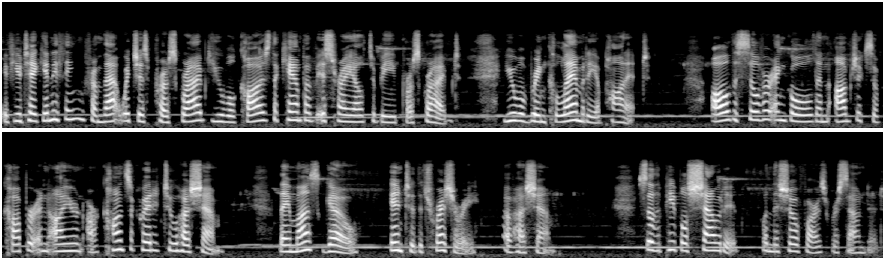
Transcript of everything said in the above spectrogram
If you take anything from that which is proscribed, you will cause the camp of Israel to be proscribed. You will bring calamity upon it. All the silver and gold and objects of copper and iron are consecrated to Hashem. They must go into the treasury of Hashem. So the people shouted when the shofars were sounded.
